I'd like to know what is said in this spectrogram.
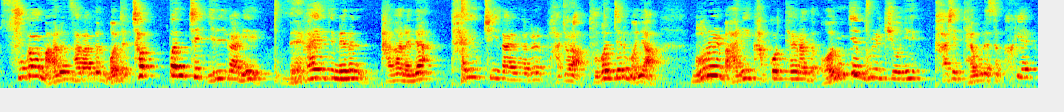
수가 많은 사람들은 먼저 첫 번째 일간이 내가 이르면 당하느냐 타육친이 당하느냐를 봐줘라. 두 번째는 뭐냐 물을 많이 갖고 태어났는데 언제 물 기운이 다시 대운에서 크게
